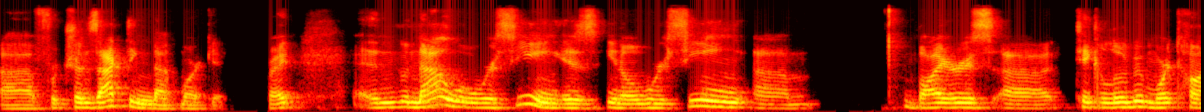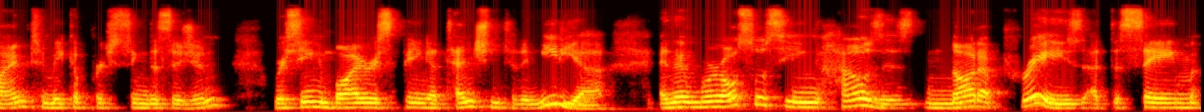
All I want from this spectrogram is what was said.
uh, for transacting that market, right? And now what we're seeing is, you know, we're seeing um, buyers uh, take a little bit more time to make a purchasing decision. We're seeing buyers paying attention to the media. And then we're also seeing houses not appraised at the same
